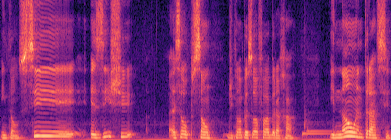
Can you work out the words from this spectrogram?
Então, se existe essa opção de que uma pessoa fala Berachá e não entrasse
